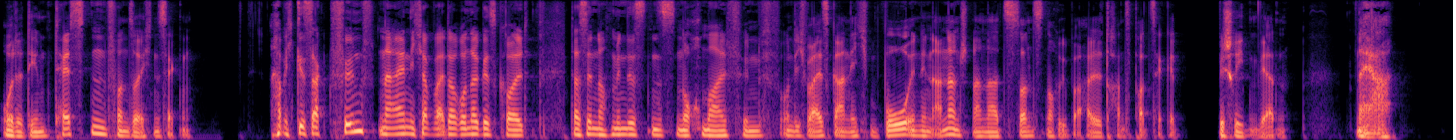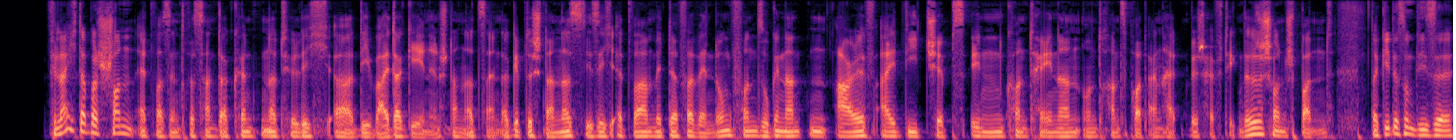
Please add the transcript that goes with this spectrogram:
Oder dem Testen von solchen Säcken. Habe ich gesagt fünf? Nein, ich habe weiter runtergescrollt. Das sind noch mindestens nochmal fünf. Und ich weiß gar nicht, wo in den anderen Standards sonst noch überall Transportsäcke beschrieben werden. Naja, Vielleicht aber schon etwas interessanter könnten natürlich äh, die weitergehenden Standards sein. Da gibt es Standards, die sich etwa mit der Verwendung von sogenannten RFID-Chips in Containern und Transporteinheiten beschäftigen. Das ist schon spannend. Da geht es um diese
